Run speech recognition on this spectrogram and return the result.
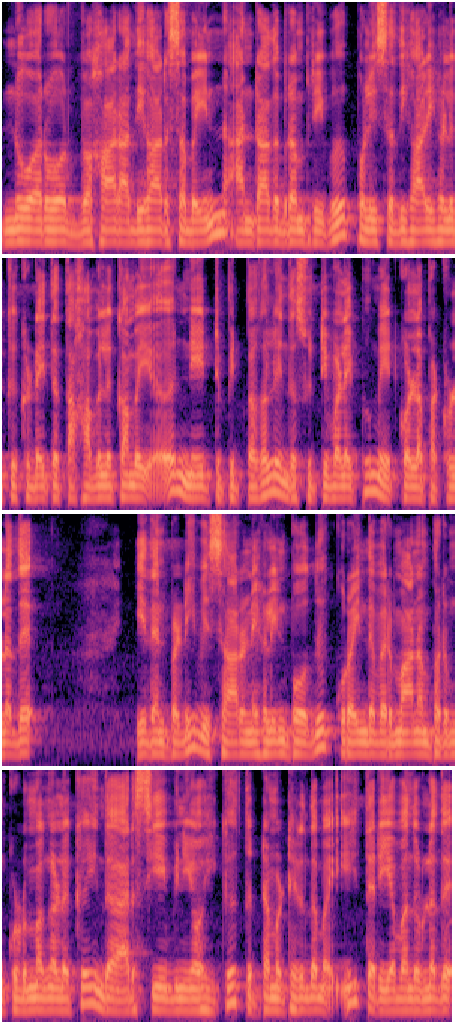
நுகர்வோர் விவகார அதிகார சபையின் அன்றாதபுரம் பிரிவு போலீஸ் அதிகாரிகளுக்கு கிடைத்த தகவலுக்கு அமைய நேற்று பிற்பகல் இந்த சுற்றி வளைப்பு மேற்கொள்ளப்பட்டுள்ளது. இதன்படி விசாரணைகளின் போது குறைந்த வருமானம் பெறும் குடும்பங்களுக்கு இந்த அரிசியை விநியோகிக்க திட்டமிட்டிருந்தமை தெரிய வந்துள்ளது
